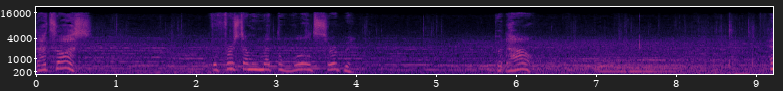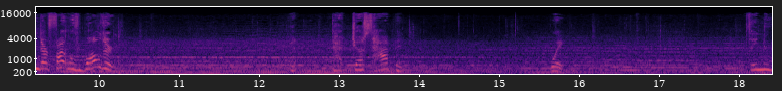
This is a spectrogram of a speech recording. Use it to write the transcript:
That's us. The first time we met the world serpent. But how? And our fight with Baldur. But that just happened. Wait. They knew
